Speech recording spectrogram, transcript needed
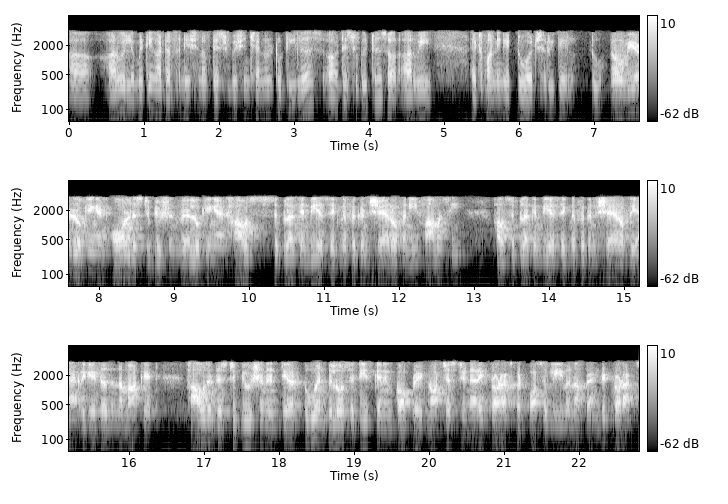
uh, are we limiting our definition of distribution channel to dealers or distributors, or are we expanding it towards retail? too? No, we are looking at all distribution. We are looking at how Cipla can be a significant share of an e-pharmacy, how Cipla can be a significant share of the aggregators in the market, how the distribution in tier 2 and below cities can incorporate not just generic products, but possibly even our branded products.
